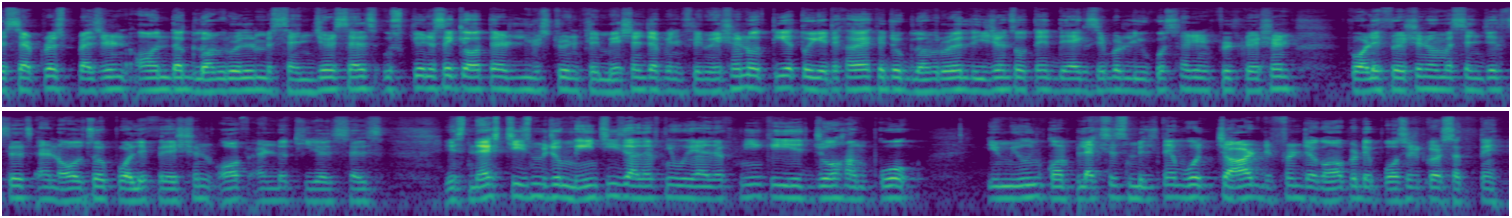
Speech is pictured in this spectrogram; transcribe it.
receptors present on the glomerular mesangial cells उसकी वजह से क्या होता है? लीड्स टू इन्फ्लेमेशन जब इन्फ्लेमेशन होती है तो ये देखा गया कि जो ग्लोमरुलर रीजन होते हैं they exhibit leukocyte infiltration proliferation of mesangial cells and also proliferation of endothelial cells इस नेक्स्ट चीज़ में जो मेन चीज़ याद रखनी है, वो याद रखनी है कि ये जो हमको इम्यून कॉम्प्लेक्सेस मिलते हैं, वो चार डिफरेंट जगहों पर डिपॉजिट कर सकते हैं।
